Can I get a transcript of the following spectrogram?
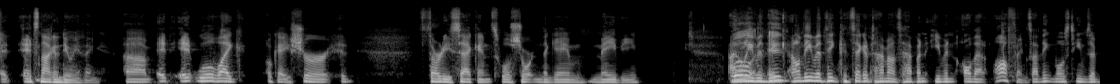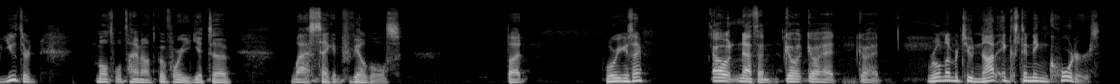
It, it's not going to do anything. Um, it it will like okay, sure, it, thirty seconds will shorten the game, maybe. I Well, don't even think it- I don't even think consecutive timeouts happen even all that often. So I think most teams have used their multiple timeouts before you get to last second field goals. But what were you gonna say? Oh, nothing. Go go ahead. Go ahead. Rule number two: not extending quarters.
